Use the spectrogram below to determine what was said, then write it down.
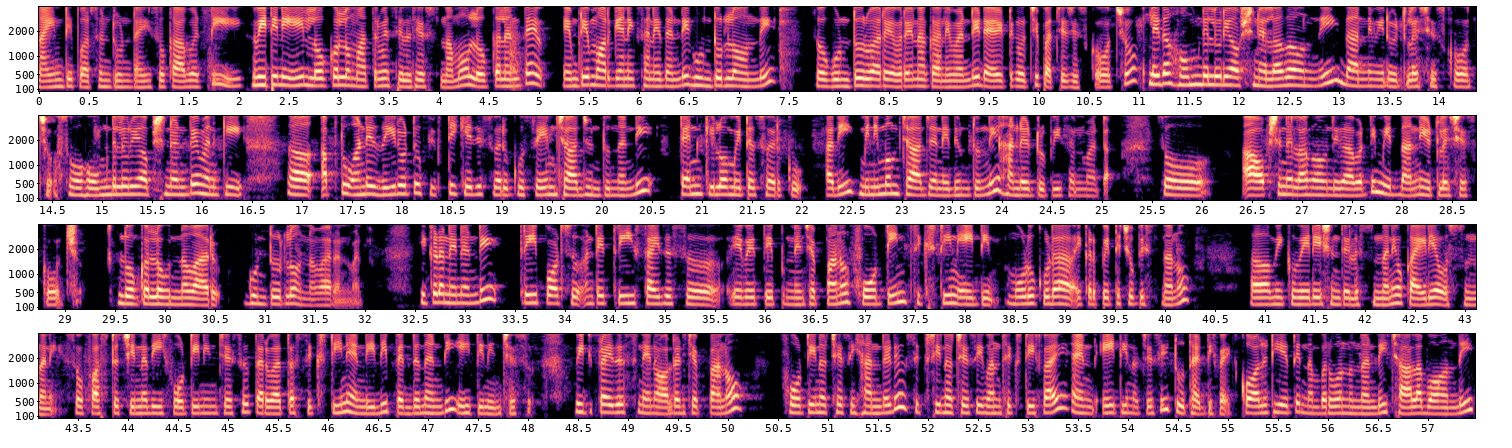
నైంటీ పర్సెంట్ ఉంటాయి. సో కాబట్టి వీటిని లోకల్లో మాత్రమే సెల్ చేస్తున్నాము. లోకల్ అంటే ఎంటీఎం ఆర్గానిక్స్ అనేదండి గుంటూరులో ఉంది. సో గుంటూరు వారు ఎవరైనా కానివ్వండి డైరెక్ట్గా వచ్చి పర్చేస్ చేసుకోవచ్చు. లేదా హోమ్ డెలివరీ ఆప్షన్ ఎలాగా ఉంది దాన్ని మీరు యూటిలైజ్ చేసుకోవచ్చు. సో హోమ్ డెలివరీ ఆప్షన్ అంటే మనకి అప్ టు అంటే జీరో టు ఫిఫ్టీ కేజీస్ వరకు సేమ్ ఛార్జ్ ఉంటుందండి. టెన్ కిలోమీటర్స్ వరకు అది మినిమం ఛార్జ్ అనేది ఉంటుంది హండ్రెడ్ రూపీస్ అనమాట సో ఆ ఆప్షన్ ఎలాగా ఉంది కాబట్టి మీరు దాన్ని యూటిలైజ్ చేసుకోవచ్చు. లోకల్లో ఉన్నవారు గుంటూరులో ఉన్నవారు అనమాట ఇక్కడ నేనండి త్రీ పాట్స్ అంటే త్రీ సైజెస్ ఏవైతే ఇప్పుడు నేను చెప్పానో ఫోర్టీన్ సిక్స్టీన్ ఎయిటీన్ మూడు కూడా ఇక్కడ పెట్టి చూపిస్తున్నాను. మీకు వేరియేషన్ తెలుస్తుందని ఒక ఐడియా వస్తుందని. సో ఫస్ట్ చిన్నది ఫోర్టీన్ ఇంచెస్ తర్వాత సిక్స్టీన్ అండ్ ఇది పెద్దదండి ఎయిటీన్ ఇంచెస్. వీటి ప్రైజెస్ నేను ఆల్రెడీ చెప్పాను. ఫోర్టీన్ వచ్చేసి హండ్రెడ్ సిక్స్టీన్ వచ్చేసి one sixty five and eighteen వచ్చేసి టూ థర్టీ ఫైవ్. క్వాలిటీ అయితే నెంబర్ వన్ ఉందండి చాలా బాగుంది.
